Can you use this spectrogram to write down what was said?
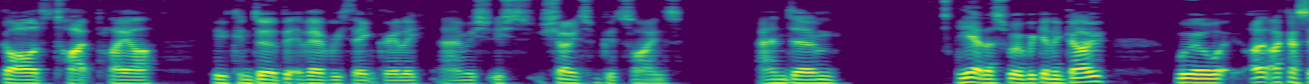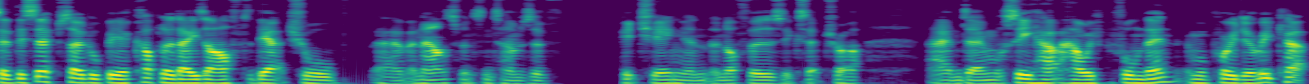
guard type player who can do a bit of everything really. Um, he's, showing some good signs, and um, yeah, that's where we're going to go. We'll, like I said, this episode will be a couple of days after the actual um, announcements in terms of pitching and, and offers, etc. And um, we'll see how, how we've performed then, and we'll probably do a recap,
